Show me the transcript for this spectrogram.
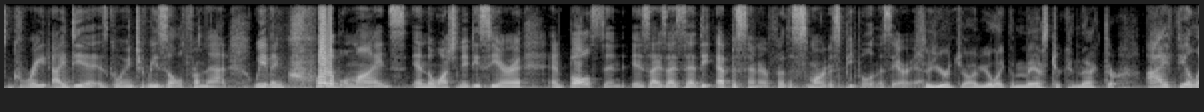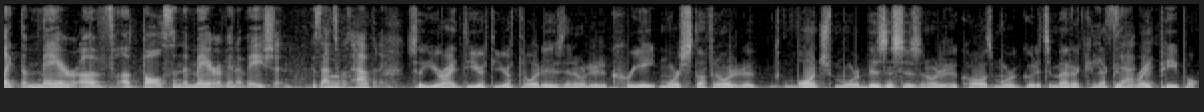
great idea is going to result from that. We have incredible minds in the Washington D.C. area, and Ballston is, as I said, the epicenter for the smartest people in this area. so your job, you're like the master connector. I feel like the mayor of, of Ballston, the mayor of innovation, because that's what's Uh-huh. happening. So your idea, your, your thought is, in order to create more stuff, in order to launch more businesses, in order to cause more good, it's a matter of connecting the right people.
